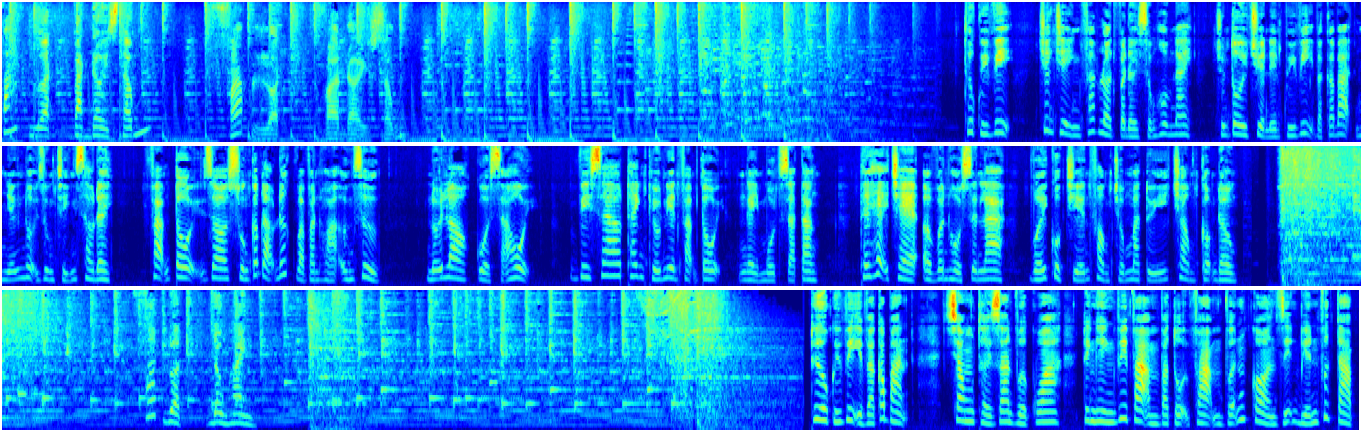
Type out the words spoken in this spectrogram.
Pháp luật và đời sống. Pháp luật và đời sống. Thưa quý vị, chương trình Pháp luật và đời sống hôm nay, chúng tôi chuyển đến quý vị và các bạn những nội dung chính sau đây. Phạm tội do xuống cấp đạo đức và văn hóa ứng xử, nỗi lo của xã hội. Vì sao thanh thiếu niên phạm tội ngày một gia tăng? Thế hệ trẻ ở Vân Hồ Sơn La với cuộc chiến phòng chống ma túy trong cộng đồng. Pháp luật đồng hành Thưa quý vị và các bạn, trong thời gian vừa qua, tình hình vi phạm và tội phạm vẫn còn diễn biến phức tạp.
